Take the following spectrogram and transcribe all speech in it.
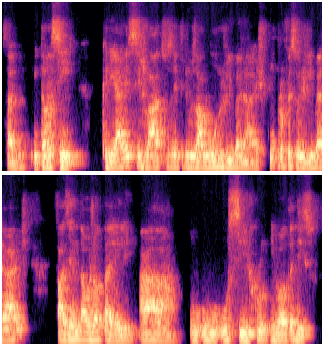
sabe? Então, assim, criar esses laços entre os alunos liberais com professores liberais, fazendo da UJL a, o, o, o círculo em volta disso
